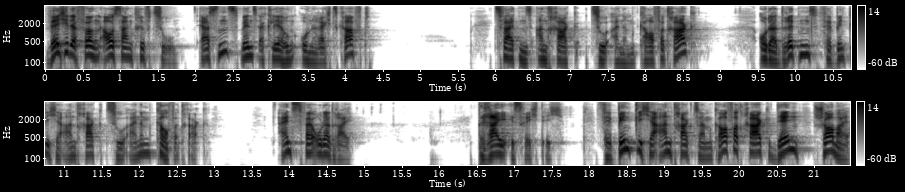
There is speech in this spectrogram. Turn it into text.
Welche der folgenden Aussagen trifft zu? Erstens, Erklärung ohne Rechtskraft. Zweitens Antrag zu einem Kaufvertrag. Oder drittens verbindlicher Antrag zu einem Kaufvertrag. Eins, zwei oder drei. Drei ist richtig. Verbindlicher Antrag zu einem Kaufvertrag, denn schau mal,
